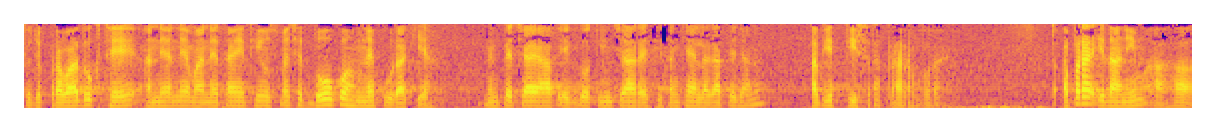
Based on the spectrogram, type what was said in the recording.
तो जो प्रवादुक थे अन्य अन्य मान्यताएँ थी, उसमें से दो को हमने पूरा किया। इन पे चाहे आप एक, दो, तीन, चार ऐसी संख्याएँ लगाते जाना। अब ये तीसरा प्रारंभ हो रहा है। तो अपरा इदानीम आह,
